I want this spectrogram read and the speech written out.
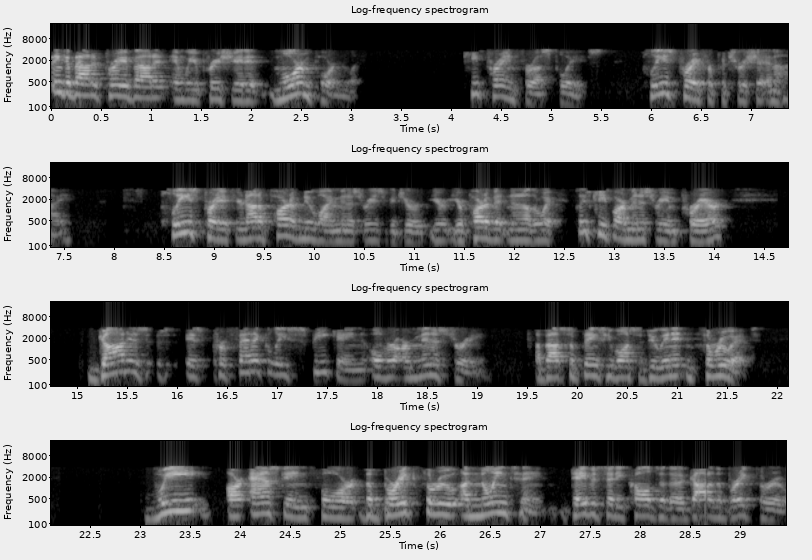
think about it, pray about it, and we appreciate it. More importantly, keep praying for us, please. Please pray for Patricia and I. Please pray if you're not a part of New Wine Ministries, but you're, you're, you're part of it in another way. Please keep our ministry in prayer. God is, is prophetically speaking over our ministry about some things he wants to do in it and through it. We are asking for the breakthrough anointing. David said he called to the God of the breakthrough.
